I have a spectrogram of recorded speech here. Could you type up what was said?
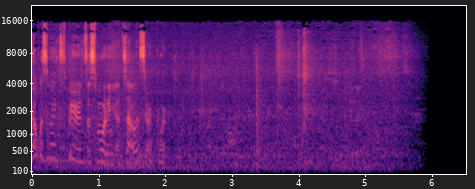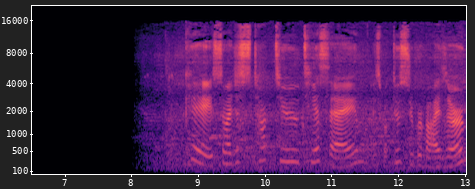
that was my experience this morning at Dallas Airport. Okay, so I just talked to TSA. I spoke to a supervisor,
